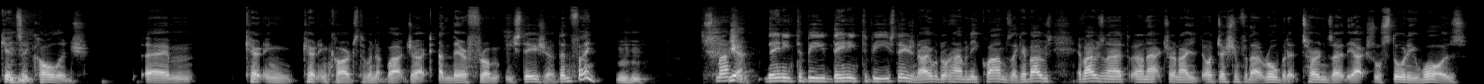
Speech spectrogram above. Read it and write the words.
kids mm-hmm. at college, um, counting counting cards to win at blackjack, and they're from East Asia, then fine. Mm-hmm. Smash yeah. They need to be. They need to be East Asian. I don't have any qualms. Like if I was, if I was an, an actor and I auditioned for that role, but it turns out the actual story was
